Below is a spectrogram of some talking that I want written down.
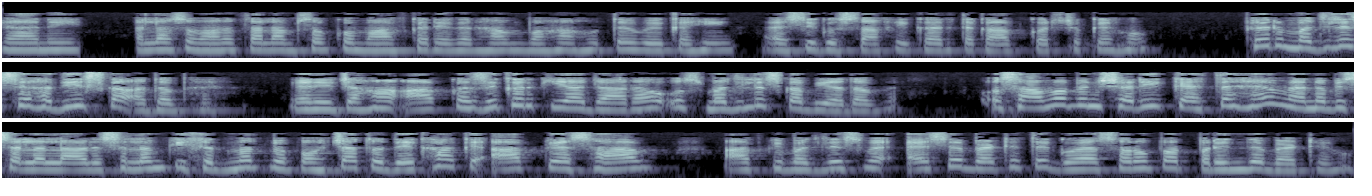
یعنی اللہ سبحانہ تعالیٰ ہم سب کو معاف کرے اگر ہم وہاں ہوتے ہوئے کہیں ایسی گستاخی کا ارتقاب کر چکے ہوں۔ پھر مجلس حدیث کا ادب ہے۔ یعنی جہاں آپ کا ذکر کیا جا رہا ہو، اس مجلس کا بھی ادب ہے۔ اسامہ بن شریک کہتے ہیں، میں نبی صلی اللہ علیہ وسلم کی خدمت میں پہنچا تو دیکھا کہ آپ کے اصحاب آپ کی مجلس میں ایسے بیٹھے تھے گویا سروں پر پرندے بیٹھے ہوں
